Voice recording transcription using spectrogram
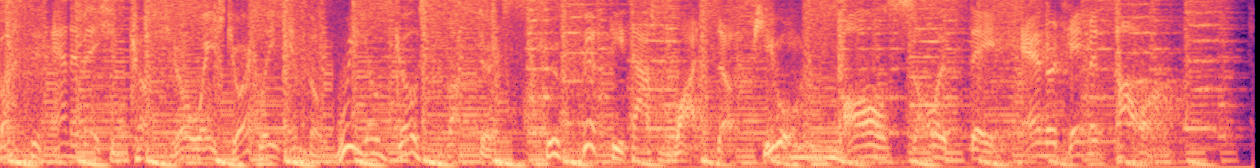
busted animation comes your way shortly in the real Ghostbusters. Through 50,000 watts of pure, all solid state entertainment power.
